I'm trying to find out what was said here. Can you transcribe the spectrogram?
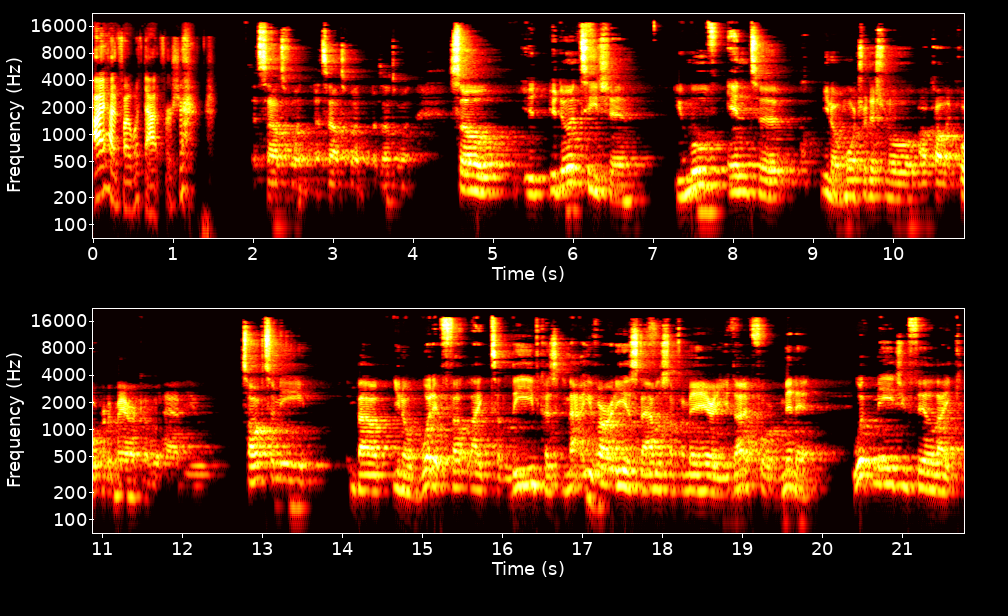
I had fun with that for sure. That sounds fun. That sounds fun. That sounds fun. So you're doing teaching. You move into you know more traditional. I'll call it corporate America, what have you. Talk to me about you know what it felt like to leave because now you've already established some familiarity you've done it for a minute what made you feel like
